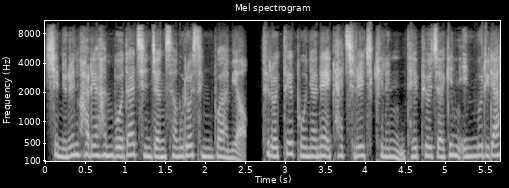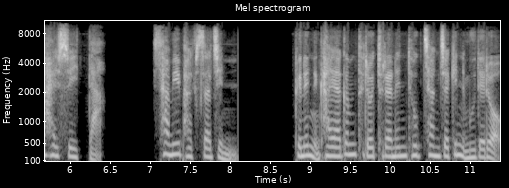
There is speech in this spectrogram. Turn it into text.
신유는 화려함보다 진정성으로 승부하며 트로트 본연의 가치를 지키는 대표적인 인물이라 할 수 있다. 3위 박서진 그는 가야금 트로트라는 독창적인 무대로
